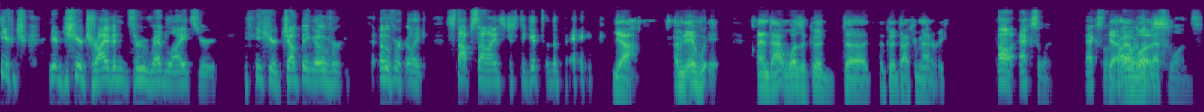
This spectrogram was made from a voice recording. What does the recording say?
you're you're you're driving through red lights. You're you're jumping over over like stop signs just to get to the bank. Yeah, I mean, it, it and that was a good uh, a good documentary. Oh, excellent, excellent! Yeah, Probably that one was. of the best ones.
